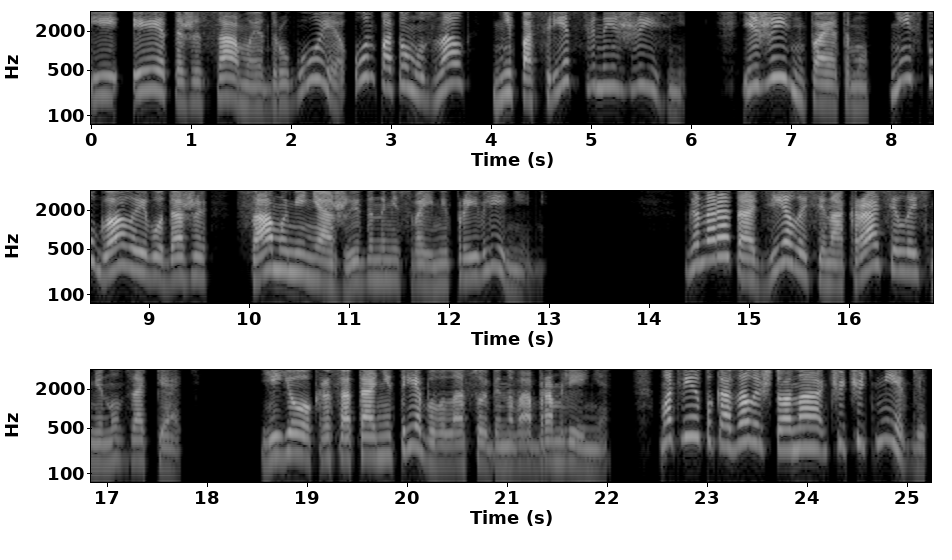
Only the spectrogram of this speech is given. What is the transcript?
и это же самое другое он потом узнал непосредственно из жизни, и жизнь поэтому не испугала его даже самыми неожиданными своими проявлениями. Гонората оделась и накрасилась минут за пять. Ее красота не требовала особенного обрамления. Матвею показалось, что она чуть-чуть медлит,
